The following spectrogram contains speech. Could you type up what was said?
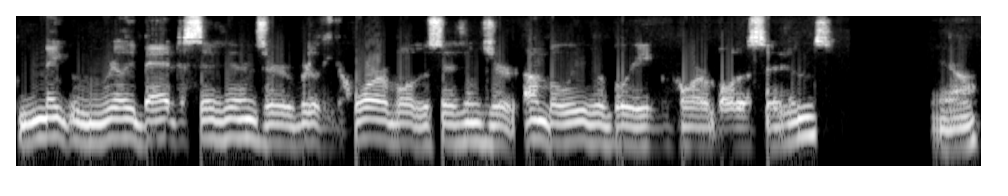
make really bad decisions or really horrible decisions or unbelievably horrible decisions? You know,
